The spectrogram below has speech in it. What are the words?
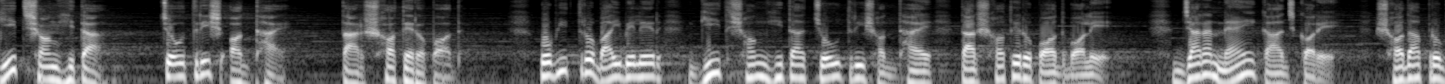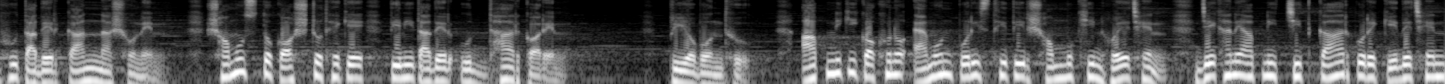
গীত সংহিতা, চৌত্রিশ অধ্যায়, তার সতেরো পদ। পবিত্র বাইবেলের গীত সংহিতা চৌত্রিশ অধ্যায়, তার সতেরো পদ বলে যারা ন্যায় কাজ করে, সদাপ্রভু তাদের কান্না শোনেন। সমস্ত কষ্ট থেকে তিনি তাদের উদ্ধার করেন। প্রিয় বন্ধু, আপনি কি কখনো এমন পরিস্থিতির সম্মুখীন হয়েছেন, যেখানে আপনি চিৎকার করে কেঁদেছেন,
